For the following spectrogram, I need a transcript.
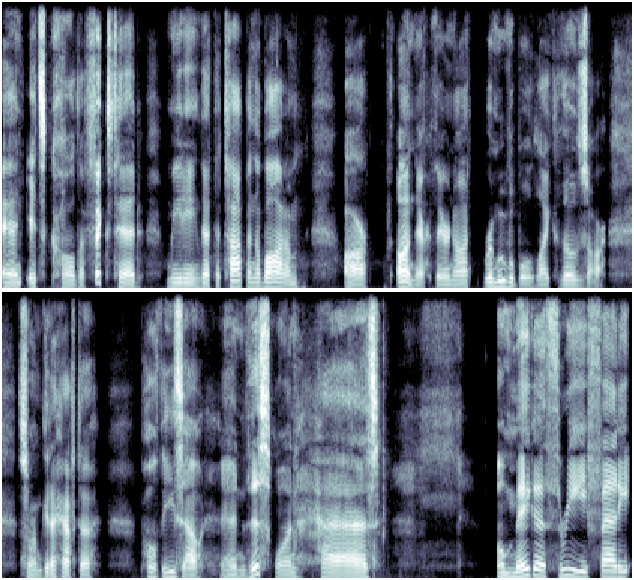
And it's called a fixed head, meaning that the top and the bottom are on there. They're not removable like those are. So I'm going to have to pull these out. And this one has omega 3 fatty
